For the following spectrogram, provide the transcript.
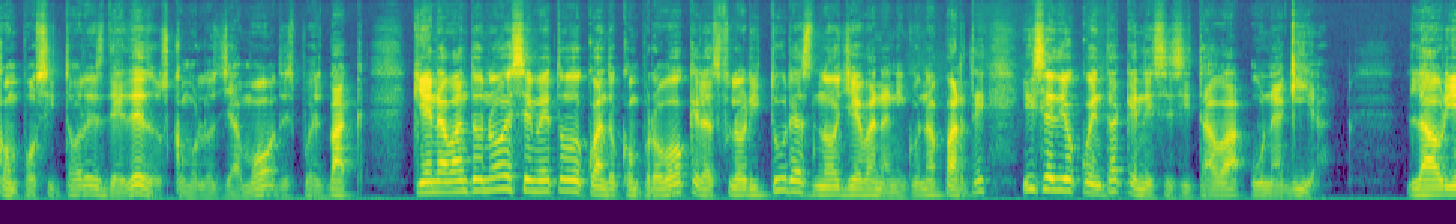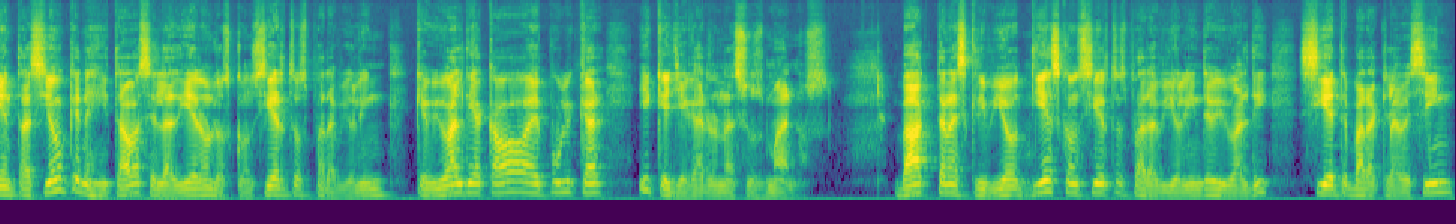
compositores de dedos, como los llamó después Bach, quien abandonó ese método cuando comprobó que las florituras no llevan a ninguna parte y se dio cuenta que necesitaba una guía. La orientación que necesitaba se la dieron los conciertos para violín que Vivaldi acababa de publicar y que llegaron a sus manos. Bach transcribió 10 conciertos para violín de Vivaldi, 7 para clavecín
